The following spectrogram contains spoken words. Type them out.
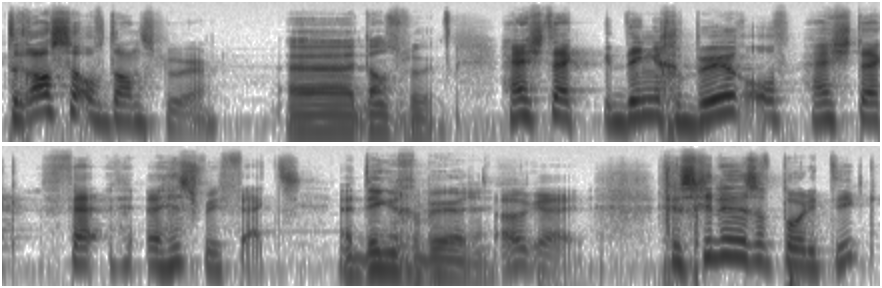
terrassen of dansvloer? Eh, dansvloer. Hashtag dingen gebeuren of hashtag history facts? Eh, dingen gebeuren. Oké. Geschiedenis of politiek?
